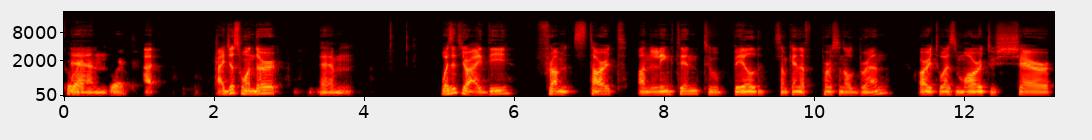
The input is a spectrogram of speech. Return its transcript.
Correct. And correct. I I just wonder, um, was it your idea from start on LinkedIn to build some kind of personal brand, or it was more to share,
